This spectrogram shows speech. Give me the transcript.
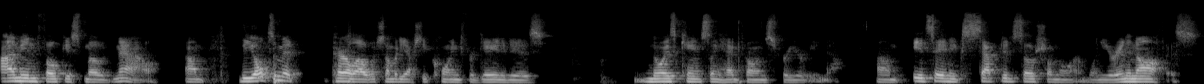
I'm in focus mode now. Um, the ultimate parallel, which somebody actually coined for gated, is noise canceling headphones for your email. Um, it's an accepted social norm when you're in an office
